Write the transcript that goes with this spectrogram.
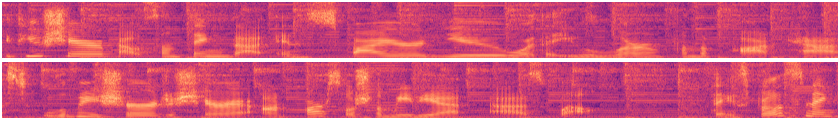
If you share about something that inspired you or that you learned from the podcast, we'll be sure to share it on our social media as well. Thanks for listening.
